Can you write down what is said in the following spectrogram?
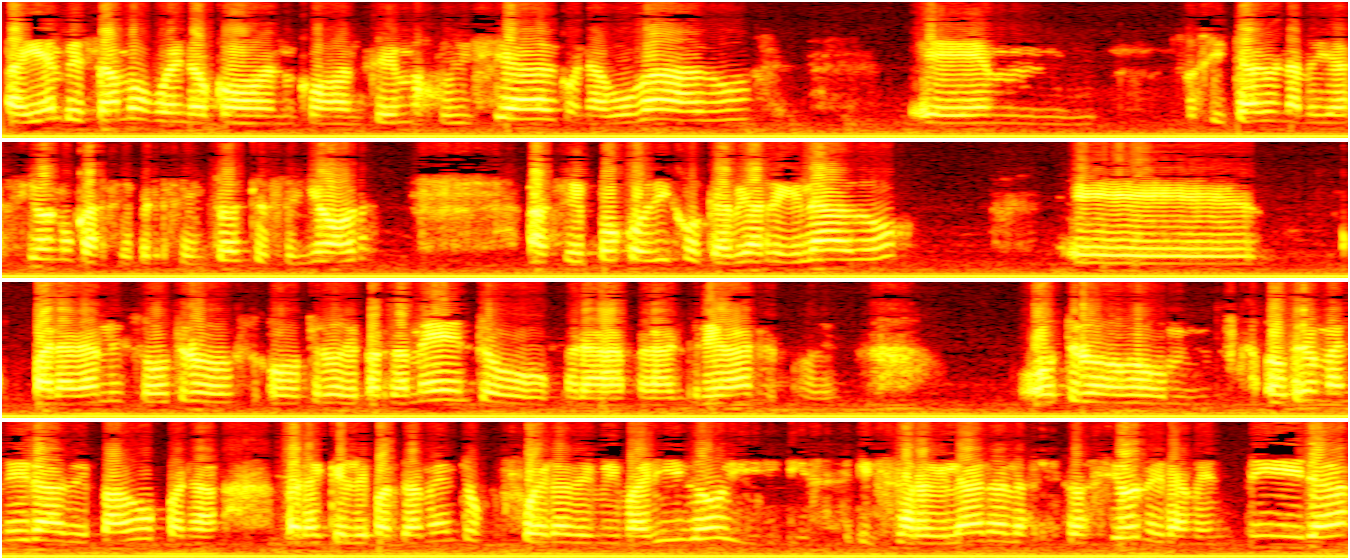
Ahí empezamos, bueno, con, con tema judicial, con abogados. Eh, solicitaron una mediación, nunca se presentó este señor. Hace poco dijo que había arreglado eh, para darles otros otro departamento o para, para entregar eh, otro otra manera de pago para para que el departamento fuera de mi marido y, se arreglara la situación. Era mentira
